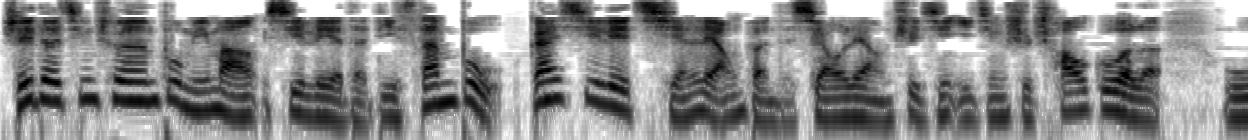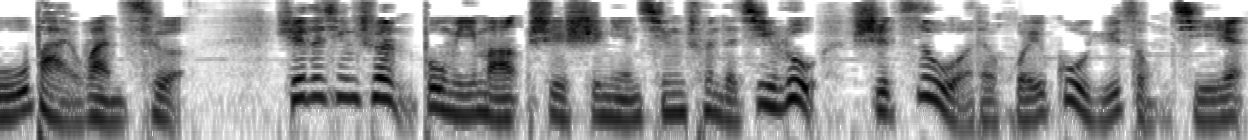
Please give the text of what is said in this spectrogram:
谁的青春不迷茫系列的第三部，该系列前两本的销量至今已经是超过了五百万册。谁的青春不迷茫是十年青春的记录，是自我的回顾与总结。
